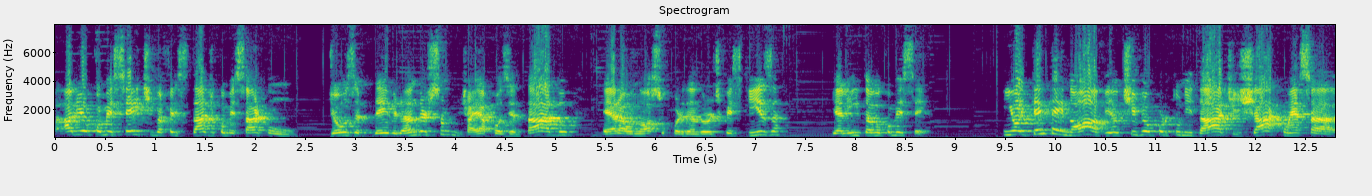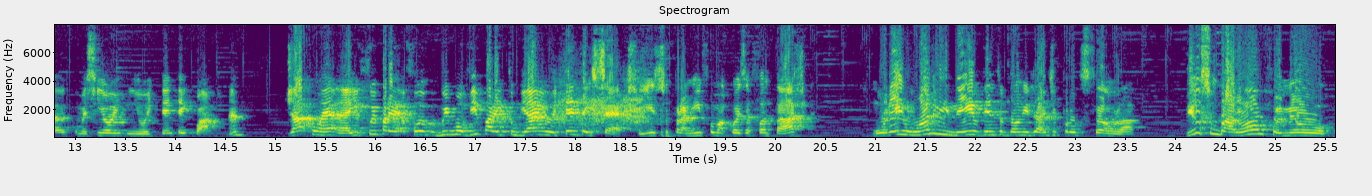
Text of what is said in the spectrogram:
Ali eu comecei, tive a felicidade de começar com Joseph David Anderson, já é aposentado, era o nosso coordenador de pesquisa, e ali então eu comecei. Em 89, eu tive a oportunidade, já com essa. Comecei em 84, né? Já com. Aí fui para. Fui, me movi para Itumbiá em 87. E isso para mim foi uma coisa fantástica. Morei um ano e meio dentro da unidade de produção lá. Wilson Baron foi meu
